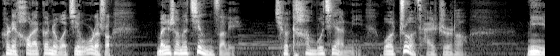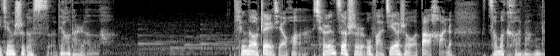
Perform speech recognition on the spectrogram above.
可是你后来跟着我进屋的时候，门上的镜子里，却看不见你。我这才知道，你已经是个死掉的人了。听到这些话，小人自是无法接受，大喊着：“怎么可能呢？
